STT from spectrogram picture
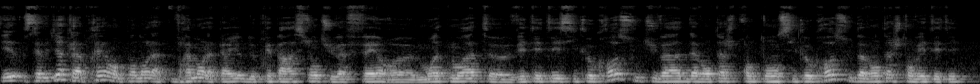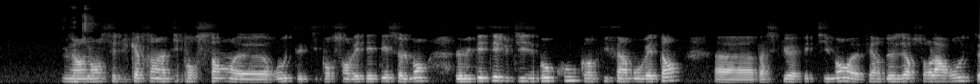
Et ça veut dire qu'après, pendant la, vraiment la période de préparation, tu vas faire euh, moite-moite euh, VTT cyclocross ou tu vas davantage prendre ton cyclocross ou davantage ton VTT non, non, c'est du 90% euh, route et 10% VTT seulement. Le VTT, j'utilise beaucoup quand il fait un mauvais temps, euh, parce que effectivement, euh, faire deux heures sur la route,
